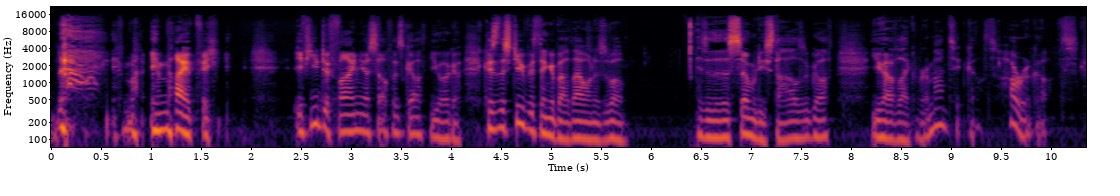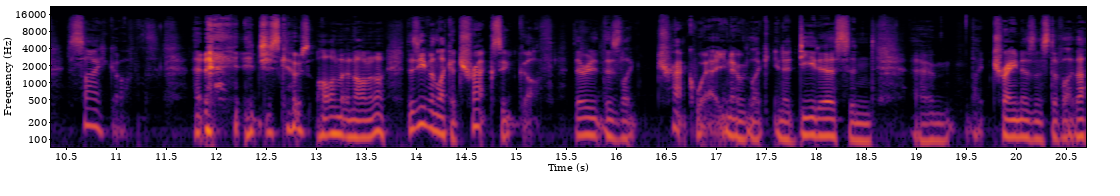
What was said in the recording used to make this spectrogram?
in, my, in my opinion, if you define yourself as goth, you are goth. Because the stupid thing about that one as well is that there's so many styles of goth. You have like romantic goths, horror goths, psych goths, and it just goes on and on and on. There's even like a tracksuit goth. There, there's like track wear, you know, like in Adidas and um, like trainers and stuff like that.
